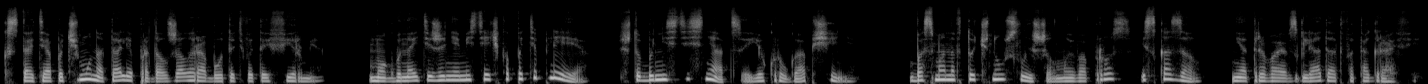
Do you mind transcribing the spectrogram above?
Кстати, а почему Наталья продолжала работать в этой фирме? Мог бы найти жене местечко потеплее, чтобы не стесняться ее круга общения. Басманов точно услышал мой вопрос и сказал, не отрывая взгляда от фотографии.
